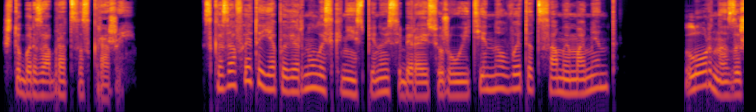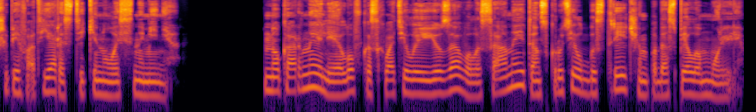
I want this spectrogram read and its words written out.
чтобы разобраться с кражей. Сказав это, я повернулась к ней спиной, собираясь уже уйти, но в этот самый момент Лорна, зашипев от ярости, кинулась на меня. Но Корнелия ловко схватила ее за волосы, а Нейтан скрутил быстрее, чем подоспела Молли.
